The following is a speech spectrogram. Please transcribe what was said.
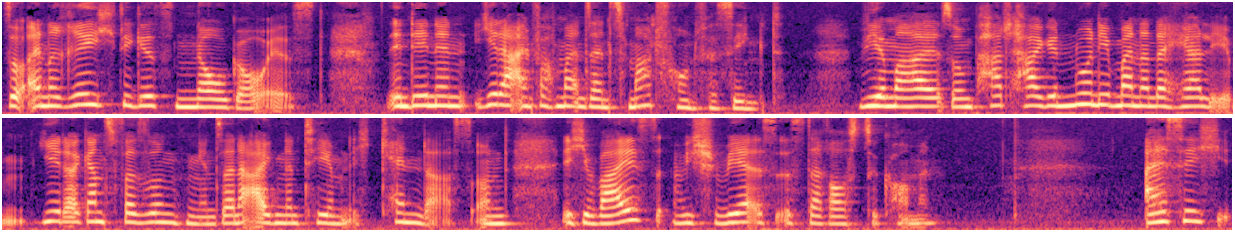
so ein richtiges No-Go ist, in denen jeder einfach mal in sein Smartphone versinkt wir mal so ein paar Tage nur nebeneinander herleben, jeder ganz versunken in seine eigenen Themen. Ich kenne das und ich weiß, wie schwer es ist, da rauszukommen. Als ich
